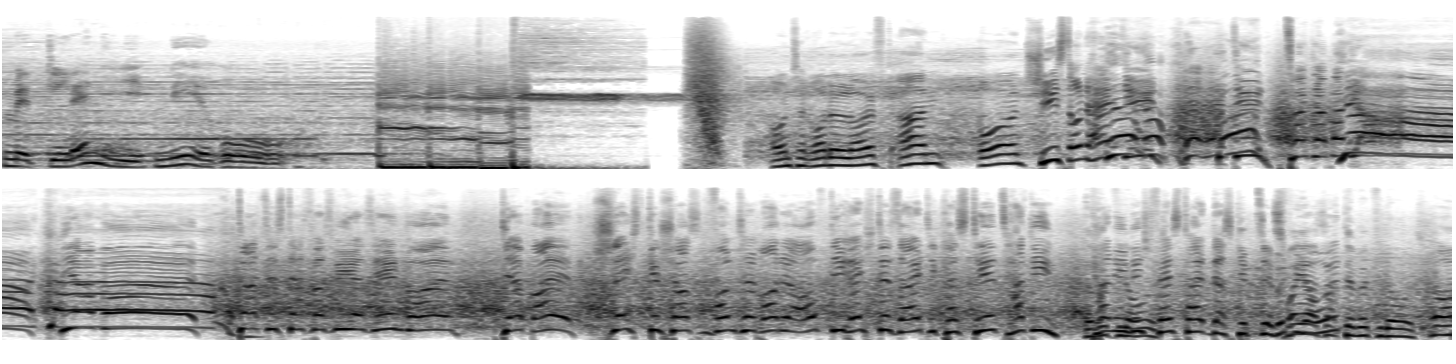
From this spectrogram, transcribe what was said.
Mit Lenny Nero. Und Terodde läuft an und schießt und hält ja, ihn! Er hält ihn! Zweiter Ball! Ja! Jawohl! Das ist das, was wir hier sehen wollen. Der Ball schlecht geschossen von Terodde auf die rechte Seite. Castells hat ihn, kann ihn nicht festhalten. Das gibt's, er wird Zweier wiederholt. sagt, er wird wiederholt. Oh.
